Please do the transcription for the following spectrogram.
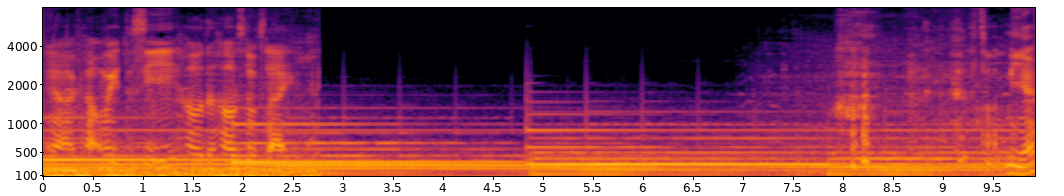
Yeah, can't wait to see how the house looks like. Ni eh,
